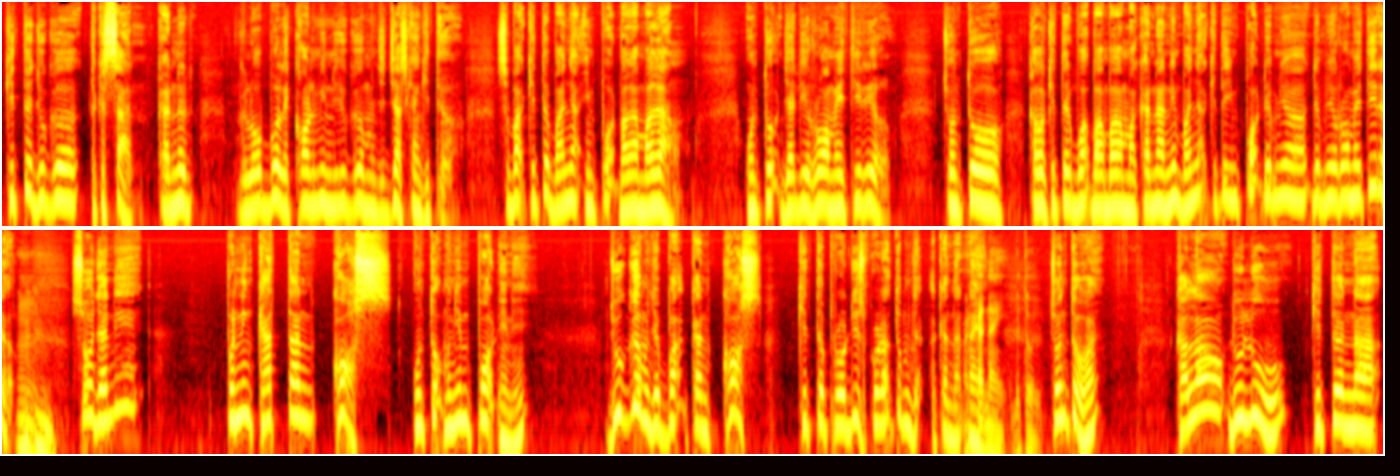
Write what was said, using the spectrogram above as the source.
kita juga terkesan kerana global economy ni juga menjejaskan kita. Sebab kita banyak import barang-barang untuk jadi raw material. Contoh kalau kita buat barang-barang makanan ni banyak kita import dia punya dia punya raw material. Mm-hmm. So jadi peningkatan kos untuk mengimport ini juga menyebabkan kos kita produce produk tu akan naik. Akan naik. Betul. Contoh eh kalau dulu kita nak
